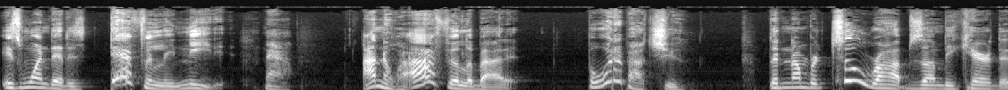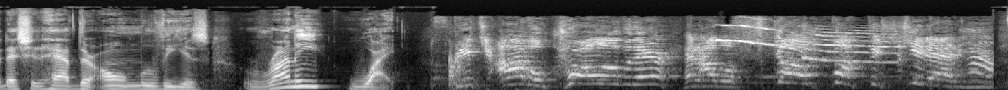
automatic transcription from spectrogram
is one that is definitely needed. Now, I know how I feel about it, but what about you? The number two Rob Zombie character that should have their own movie is Ronnie White. Bitch, I will crawl over there and I will skull fuck the shit out of you.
